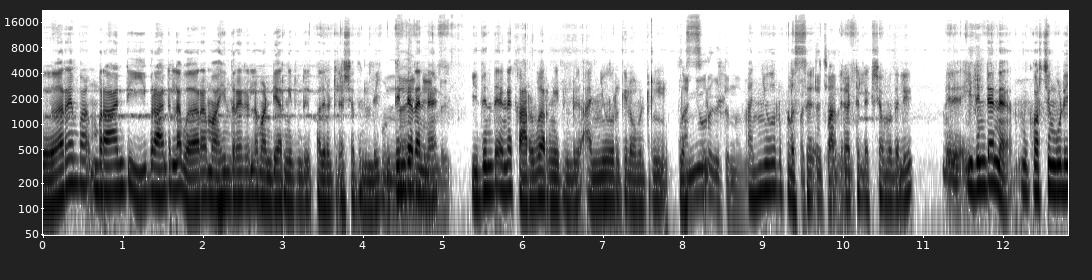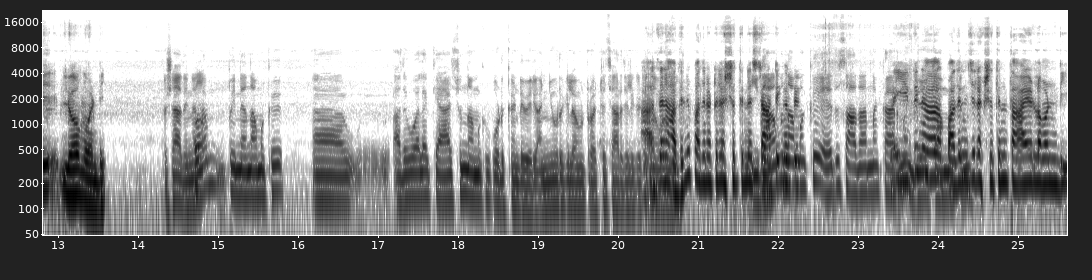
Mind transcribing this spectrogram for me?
വേറെ ബ്രാൻഡ് ഈ ബ്രാൻഡല്ല വേറെ മഹീന്ദ്രയിലുള്ള വണ്ടി ഇറങ്ങിയിട്ടുണ്ട് പതിനെട്ട് ലക്ഷത്തിനുള്ളിൽ. ഇതിന്റെ തന്നെ ഇതിന്റെ തന്നെ കർവ് ഇറങ്ങിയിട്ടുണ്ട്. അഞ്ഞൂറ് കിലോമീറ്ററിൽ പ്ലസ് അഞ്ഞൂറ് പ്ലസ്. പതിനെട്ട് ലക്ഷം മുതൽ ഇതിന്റെ തന്നെ കുറച്ചും കൂടി ലോങ് വണ്ടി. പക്ഷെ അതിനെല്ലാം പിന്നെ നമുക്ക് അതുപോലെ ക്യാഷും നമുക്ക് കൊടുക്കേണ്ടി വരും. അഞ്ഞൂറ് കിലോമീറ്റർ ഒറ്റ ചാർജിൽ കിട്ടും അതിന് പതിനെട്ട് ലക്ഷത്തിന് സ്റ്റാർട്ടിംഗ് നമുക്ക് ഏത് സാധാരണ ഇതിന്. പതിനഞ്ച് ലക്ഷത്തിന് താഴെയുള്ള വണ്ടി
